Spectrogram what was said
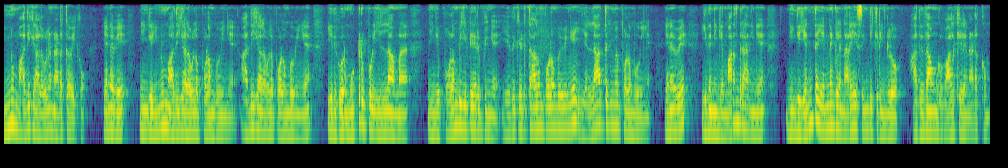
இன்னும் அதிக அளவில் நடக்க வைக்கும். எனவே நீங்கள் இன்னும் அதிக அளவில் புலம்புவீங்க. அதிக அளவில் புலம்புவீங்க. இதுக்கு ஒரு முற்றுப்புள்ளி இல்லாமல் நீங்கள் புலம்பிக்கிட்டே இருப்பீங்க. எதுக்கு எடுத்தாலும் புலம்புவீங்க எல்லாத்துக்குமே புலம்புவீங்க. எனவே இதை நீங்கள் மறந்துடாதீங்க. நீங்கள் எந்த எண்ணங்களை நிறைய சிந்திக்கிறீங்களோ அதுதான் உங்கள் வாழ்க்கையில் நடக்கும்.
